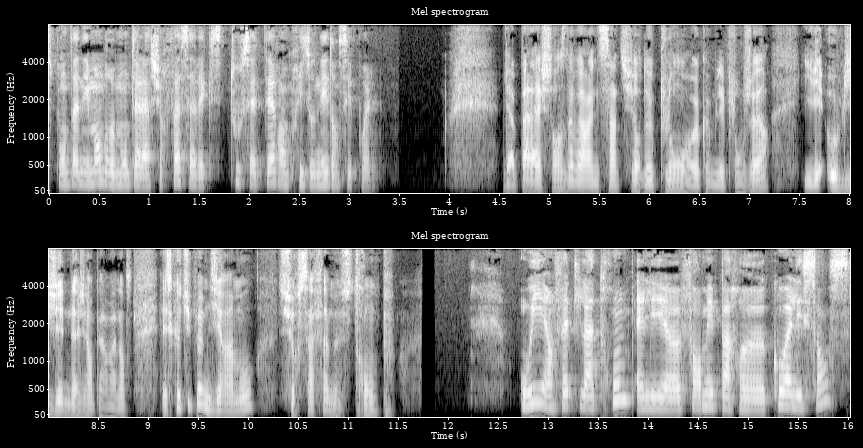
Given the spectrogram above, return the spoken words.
spontanément de remonter à la surface avec tout cet air emprisonné dans ses poils. Il n'a pas la chance d'avoir une ceinture de plomb euh, comme les plongeurs. Il est obligé de nager en permanence. Est-ce que tu peux me dire un mot sur sa fameuse trompe? Oui, en fait, la trompe, elle est euh, formée par euh, coalescence.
